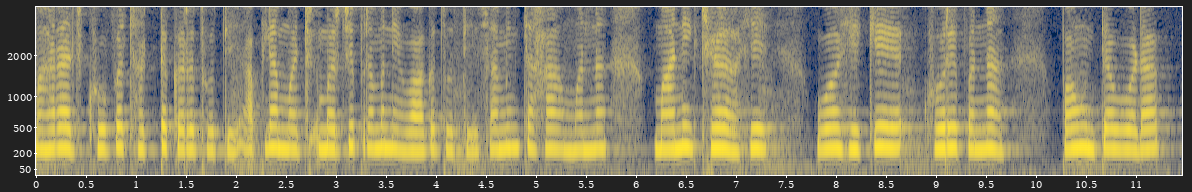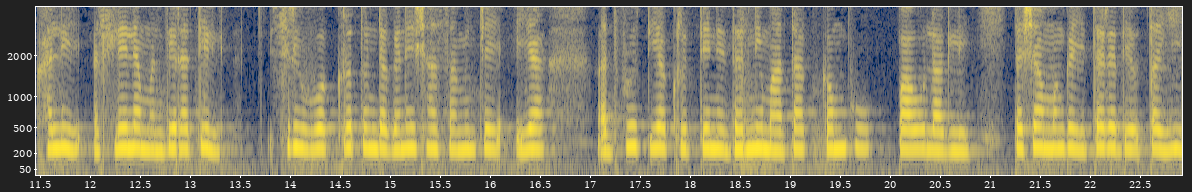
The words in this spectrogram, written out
महाराज खूपच हट्ट करत होते. आपल्या मज मर्जीप्रमाणे वागत होते. स्वामींचा हा मन मानी खेळ हे व हेके खोरेपणा पाहून त्या वडाखाली असलेल्या मंदिरातील श्री वक्रतुंड गणेश हा स्वामींच्या या अद्भुत या कृत्येने धरणी माता कंपू पाहू लागली. तशा मग इतर देवताही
